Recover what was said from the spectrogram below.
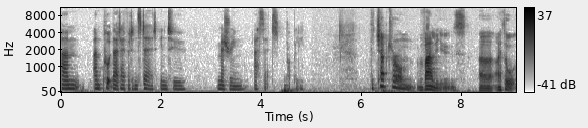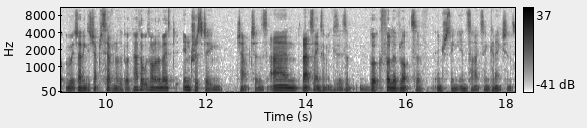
um, and put that effort instead into measuring assets properly. The chapter on values, uh, I thought, which I think is chapter seven of the book, I thought was one of the most interesting chapters, and that's saying something because it's a book full of lots of interesting insights and connections.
